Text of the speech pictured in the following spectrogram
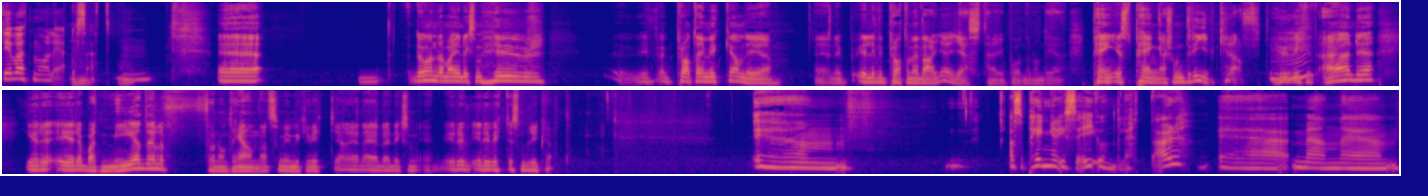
Det var ett mål jag hade satt. Mm. Eh, då undrar man ju liksom hur, vi pratar ju mycket om det, eller, eller vi pratar med varje gäst här i podden om det, Peng, just pengar som drivkraft. Hur Mm. viktigt är det? Är, det? är det bara ett medel för någonting annat som är mycket viktigare? Eller, eller liksom, är, det, är det viktigt som drivkraft? Ehm, alltså pengar i sig underlättar, eh, men ehm,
